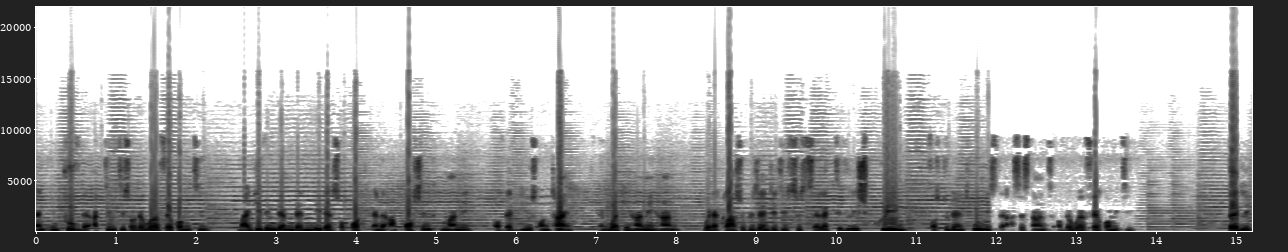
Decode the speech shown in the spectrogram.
and improve the activities of the welfare committee by giving them the needed support and the apportioned money of the dues on time and working hand in hand with the class representatives to selectively screen for students who need the assistance of the welfare committee Thirdly,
